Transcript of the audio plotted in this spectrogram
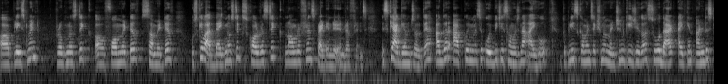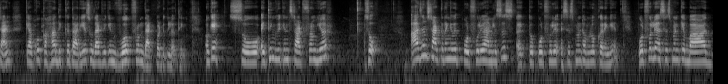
placement prognostic formative summative उसके बाद डायग्नोस्टिक स्कॉलरिस्टिक नॉम रेफरेंस क्राइटेरिया क्राइटेरियन रेफरेंस इसके आगे हम चलते हैं। अगर आपको इनमें से कोई भी चीज़ समझना आई हो तो प्लीज़ कमेंट सेक्शन में मेंशन कीजिएगा so that I can understand कि आपको कहाँ दिक्कत आ रही है so that we can work from that particular thing okay so I think we can start from here so आज हम स्टार्ट करेंगे विद पोर्टफोलियो एनालिसिस एक तो पोर्टफोलियो असेसमेंट हम लोग करेंगे। पोर्टफोलियो असेसमेंट के बाद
